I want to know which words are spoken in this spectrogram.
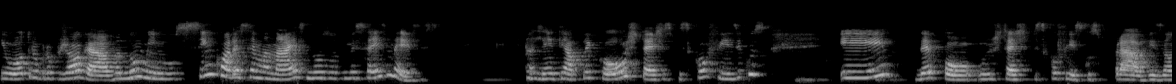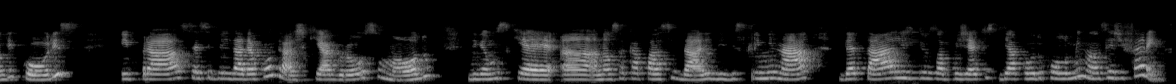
e o outro grupo jogava no mínimo cinco horas semanais nos últimos seis meses. A gente aplicou os testes psicofísicos e depois os testes psicofísicos para visão de cores e para sensibilidade ao contraste, que a grosso modo, digamos que é a, a, nossa capacidade de discriminar detalhes dos objetos de acordo com luminâncias diferentes.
